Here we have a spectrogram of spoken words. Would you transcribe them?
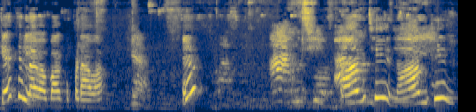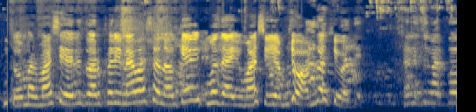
ક્યાંથી લાવ્યા બા કપડા આવા? તો અમાર માસી હરિદ્વાર ફરીને આવ્યા છે ને કેવી મજા આવી માસી એમ જો, આમ નથી હોતી. હરિદ્વાર બહુ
